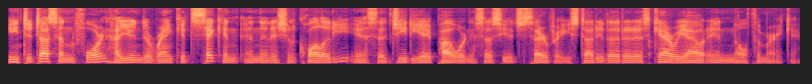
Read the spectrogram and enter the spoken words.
In 2004, Hyundai ranked second in initial quality as a J.D. Power and Associates survey study that it is carried out in North America.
